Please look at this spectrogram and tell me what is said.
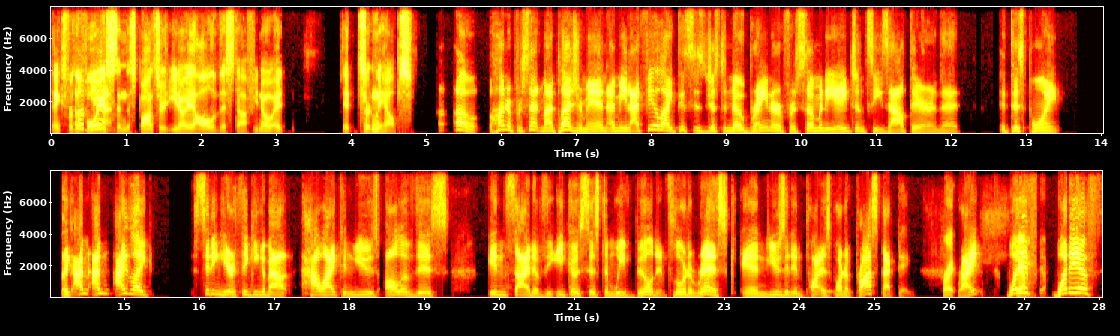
Thanks for the oh, voice yeah. and the sponsors, you know, all of this stuff, you know, it it certainly helps. Oh, 100% my pleasure, man. I mean, I feel like this is just a no-brainer for so many agencies out there that at this point like I'm I'm I like sitting here thinking about how I can use all of this inside of the ecosystem we've built at Florida Risk and use it in part as part of prospecting. Right. Right. What yeah. if what if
